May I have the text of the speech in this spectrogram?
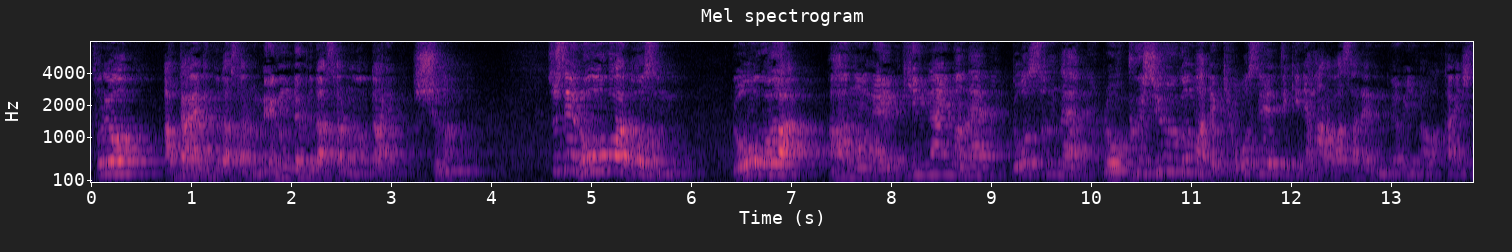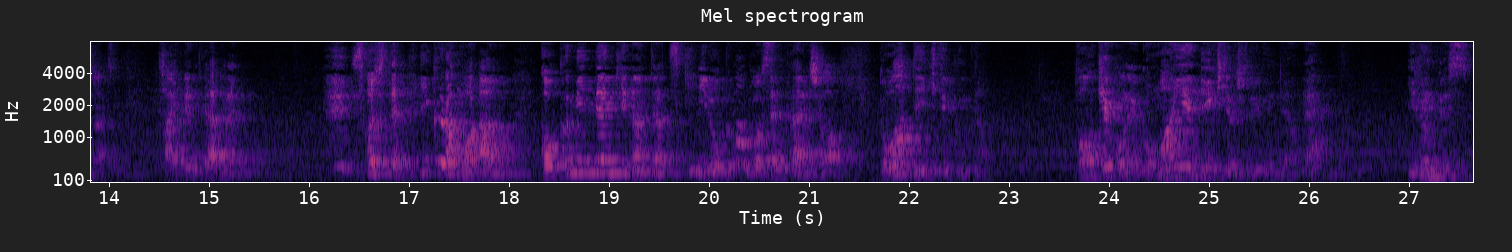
それを与えてくださる恵んでくださるのは誰？主なんだ。そして老後はどうするの？老後はああもう年金が今ねどうすんだよ。65まで強制的に払わされるんだよ今若い人たち。大変だよね。そしていくらもらうの？国民年金なんて月に6万5千ぐらいでしょ。どうやって生きていくんだ。と結構ね5万円で生きてる人いるんだよね。いるんです。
